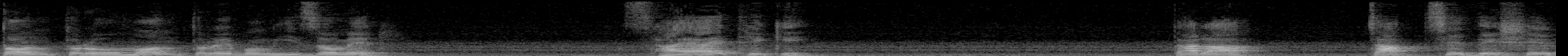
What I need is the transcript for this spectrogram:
তন্ত্র, মন্ত্র এবং ইজমের ছায়ায় থেকে তারা চাচ্ছে দেশের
